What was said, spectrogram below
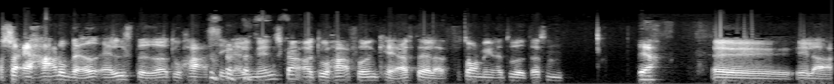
Og så er, har du været alle steder, du har set alle mennesker, og du har fået en kæreste, eller forstår du, mener, du ved, der er sådan, Ja. øh, eller,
